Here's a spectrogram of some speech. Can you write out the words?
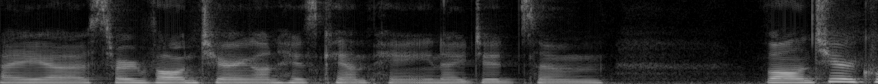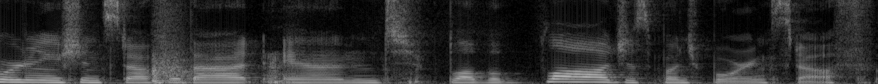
I uh, started volunteering on his campaign. I did some volunteer coordination stuff with that, and blah blah blah, just a bunch of boring stuff.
